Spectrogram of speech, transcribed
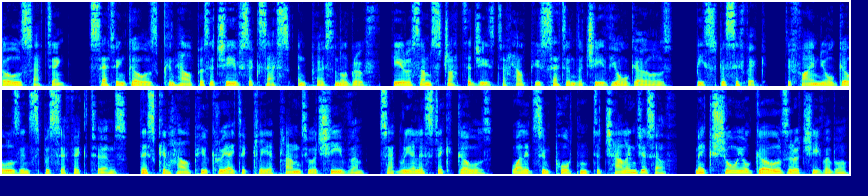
Goal setting. Setting goals can help us achieve success and personal growth. Here are some strategies to help you set and achieve your goals. Be specific. Define your goals in specific terms. This can help you create a clear plan to achieve them. Set realistic goals. While it's important to challenge yourself, make sure your goals are achievable.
